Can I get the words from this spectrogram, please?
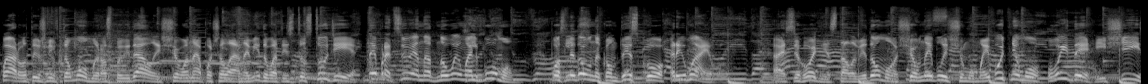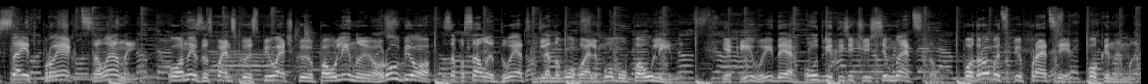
Пару тижнів тому ми розповідали, що вона почала навідуватись до студії, де працює над новим альбомом, послідовником диску Revival. А сьогодні стало відомо, що в найближчому майбутньому вийде іще й сайт-проект Селени. Вони з іспанською співачкою Пауліною Рубіо записали дует для нового альбому Пауліни, який вийде у 2017-му. Подробиць співпраці поки немає.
